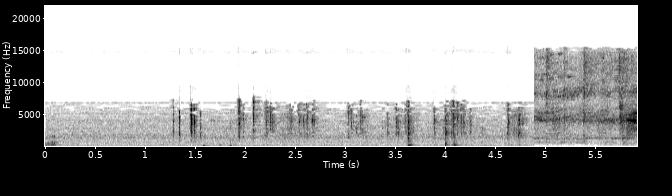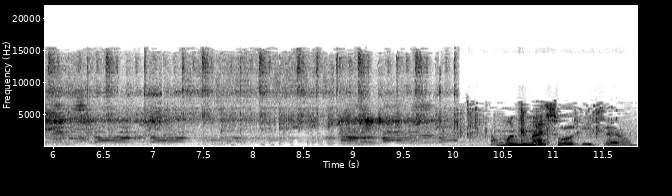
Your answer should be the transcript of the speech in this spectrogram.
Look. And one nice little detail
